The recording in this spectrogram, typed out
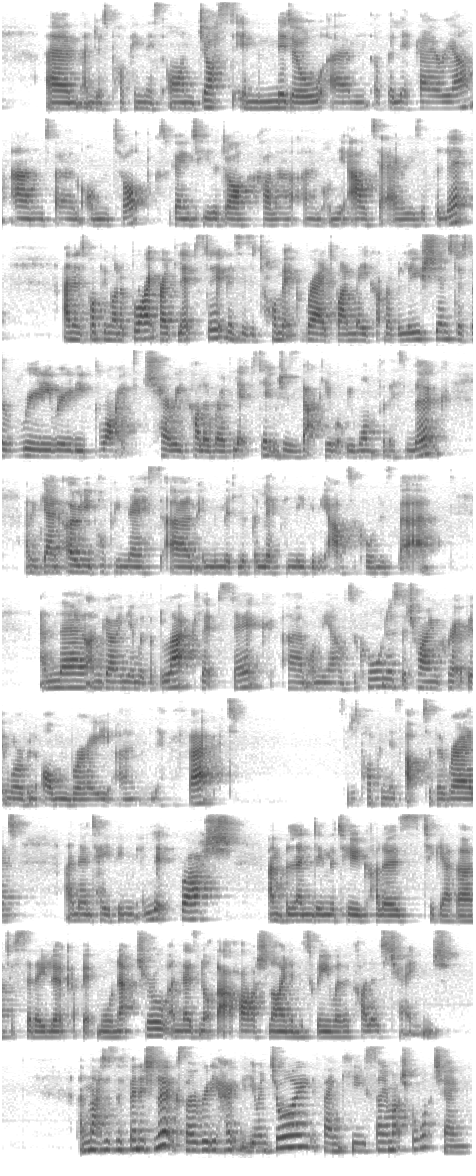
Um, and just popping this on just in the middle um, of the lip area and um, on the top because we're going to use a darker colour um, on the outer areas of the lip. And then it's popping on a bright red lipstick. This is Atomic Red by Makeup Revolutions, just a really, really bright cherry colour red lipstick, which is exactly what we want for this look. And again, only popping this um, in the middle of the lip and leaving the outer corners bare. And then I'm going in with a black lipstick um, on the outer corners to try and create a bit more of an ombre um, lip effect. So just popping this up to the red and then taping a lip brush and blending the two colours together just so they look a bit more natural and there's not that harsh line in between where the colours change. And that is the finished look, so I really hope that you enjoy. Thank you so much for watching.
